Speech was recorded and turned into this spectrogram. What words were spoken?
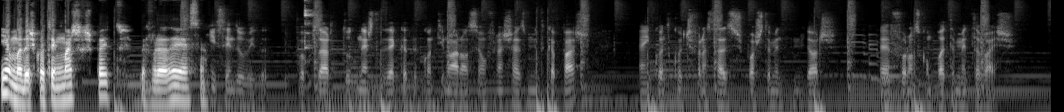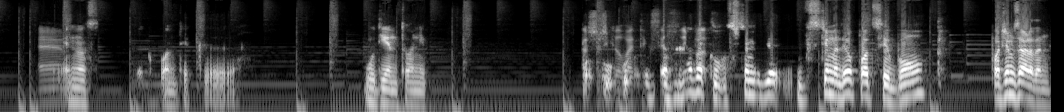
E é uma das que eu tenho mais respeito. A verdade é essa. E sem dúvida. Tipo, apesar de tudo, nesta década continuaram a ser um franchise muito capaz, enquanto que outros franchises supostamente melhores eh, foram-se completamente abaixo. Eu não sei a que ponto é que o Di António. achas que ele vai ter que ser A verdade é que o sistema, dele, o sistema dele pode ser bom para o James Harden.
